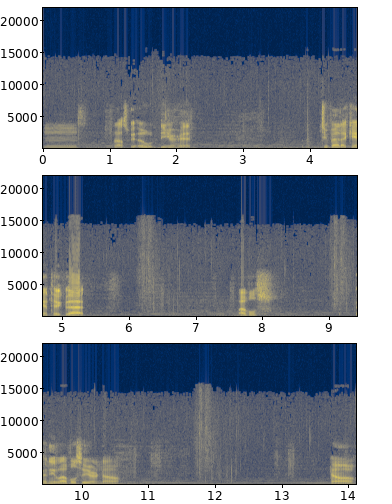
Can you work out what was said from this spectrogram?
Hmm. What else we? Oh, deer head. Too bad I can't take that. Levels? Any levels here? No. No.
